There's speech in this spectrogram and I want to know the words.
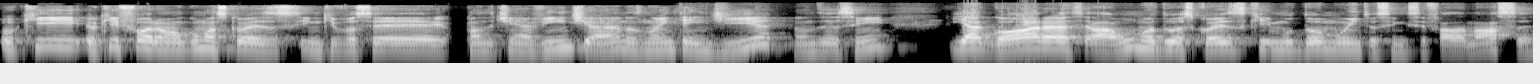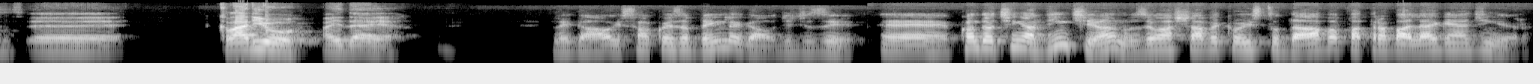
O que, o que foram algumas coisas assim, que você, quando tinha 20 anos, não entendia, vamos dizer assim, e agora, sei lá, uma ou duas coisas que mudou muito, assim, que você fala, nossa, é, clareou a ideia. Legal, isso é uma coisa bem legal de dizer. É, quando eu tinha 20 anos, eu achava que eu estudava para trabalhar e ganhar dinheiro.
